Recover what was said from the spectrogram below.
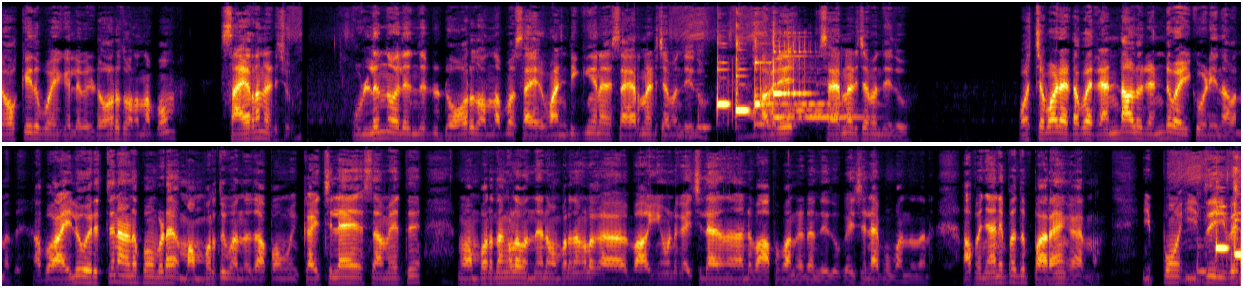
ലോക്ക് ചെയ്ത് പോയേക്കല്ലോ? ഇവർ ഡോറ് തുറന്നപ്പം സൈറൺ അടിച്ചു. ഉള്ളിൽ നിന്ന് പോലെ എന്തിട്ട് ഡോറ് തുറന്നപ്പോൾ വണ്ടിക്ക് ഇങ്ങനെ സൈറൺ അടിച്ചപ്പോൾ എന്ത് ചെയ്തു? അവർ സൈറൺ അടിച്ചപ്പോൾ എന്ത് ചെയ്തു? ഒച്ചപ്പാടായിട്ടപ്പോൾ രണ്ടാളും രണ്ട് വഴിക്ക് എന്നാ പറഞ്ഞത്. അപ്പോൾ അതിൽ ഒരുത്തനാണ് ഇപ്പോൾ ഇവിടെ മമ്പുറത്ത് വന്നത്. അപ്പം കഴിച്ചില്ല സമയത്ത് മമ്പുറത്തങ്ങളെ വന്നതിന് മമ്പുറത്തങ്ങളെ ഭാഗ്യം കൊണ്ട് കഴിച്ചില്ലായെന്നാണ് വാപ്പ പറഞ്ഞിട്ട് എന്ത് ചെയ്തു? കഴിച്ചില്ലായപ്പോൾ വന്നതാണ്. അപ്പോൾ ഞാനിപ്പോൾ ഇത് പറയാൻ കാരണം ഇപ്പോൾ ഇത് ഇവർ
